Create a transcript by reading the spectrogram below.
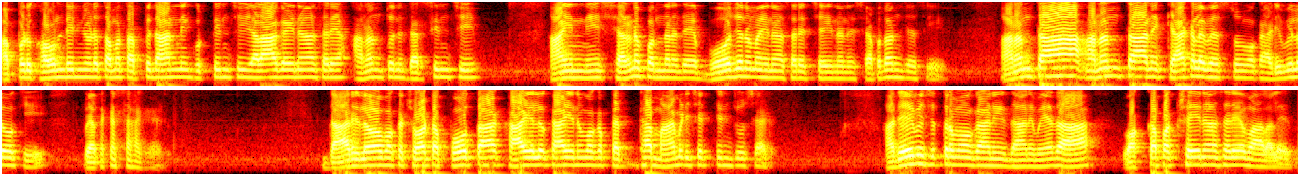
అప్పుడు కౌండిన్యుడు తమ తప్పిదాన్ని గుర్తించి ఎలాగైనా సరే అనంతుని దర్శించి ఆయన్ని శరణ పొందనిదే భోజనమైనా సరే చేయనని శపథం చేసి అనంతా అనంతా అని కేకలు వేస్తూ ఒక అడవిలోకి వెతకసాగాడు. దారిలో ఒక చోట పోత కాయలు కాయని ఒక పెద్ద మామిడి చెట్టుని చూశాడు. అదేమి చిత్రమో కానీ దాని మీద ఒక్క పక్షైనా అయినా సరే వాలలేదు.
